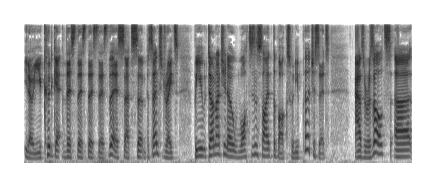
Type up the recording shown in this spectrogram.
you know, you could get this, this, this, this, this at certain percentage rates, but you don't actually know what is inside the box when you purchase it. As a result, uh,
